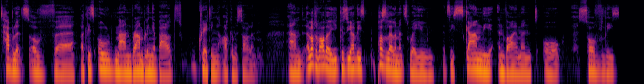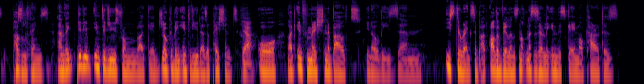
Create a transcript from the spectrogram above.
tablets of uh, like this old man rambling about creating Arkham Asylum. And a lot of other, because you have these puzzle elements where you, let's see, scan the environment or solve these puzzle things and they give you interviews from like a joker being interviewed as a patient. Yeah. or like information about you know these um easter eggs about other villains not necessarily in this game or characters.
